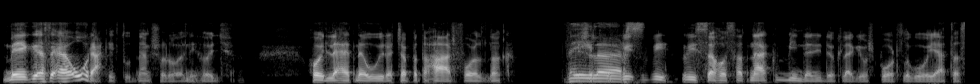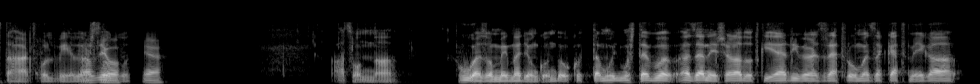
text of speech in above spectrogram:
Még ez e, órákig tudnám sorolni, hogy hogy lehetne újra csapat a Hartfordnak. Whalers! vi- vi- visszahozhatnák minden idők legjobb sportlogóját, azt a Hartford Whalers Az jó. logót Yeah. azonnal. Hú, azon még nagyon gondolkodtam, hogy most ebből a zenéssel adott ki Air Rivers retro mezeket, még a,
